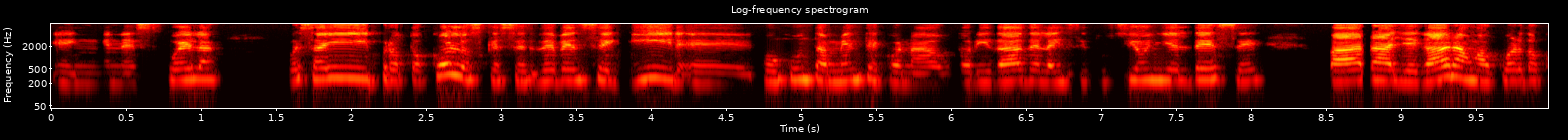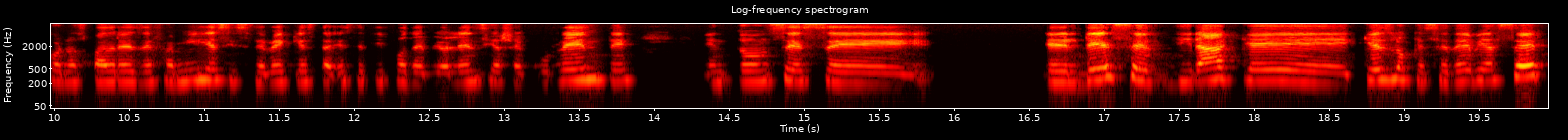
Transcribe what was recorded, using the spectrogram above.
la escuela, pues hay protocolos que se deben seguir eh, conjuntamente con la autoridad de la institución y el DESE para llegar a un acuerdo con los padres de familia si se ve que este, tipo de violencia es recurrente. Entonces, eh, el DS dirá qué, qué, es lo que se debe hacer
